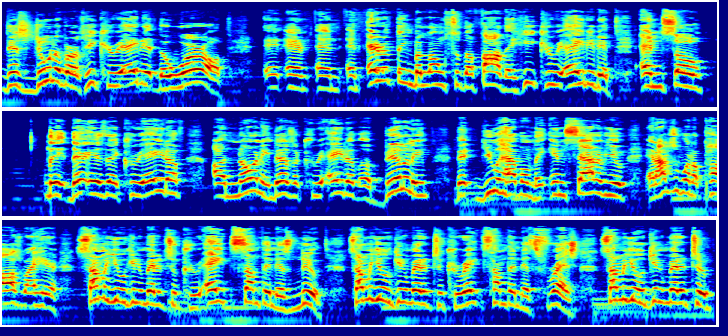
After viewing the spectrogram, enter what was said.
this universe. He created the world. And, and, and, and everything belongs to the Father. He created it. And so there is a creative anointing. There's a creative ability that you have on the inside of you. And I just want to pause right here. Some of you are getting ready to create something that's new. Some of you are getting ready to create something that's fresh. Some of you are getting ready to,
